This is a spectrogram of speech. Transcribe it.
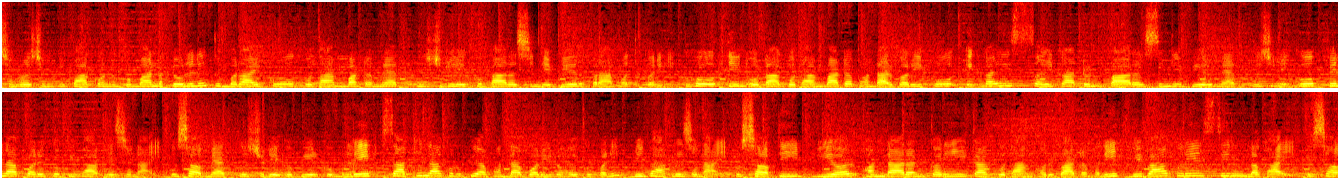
संरक्षण विभागको अनुगमन टोलीले तुम्बराईको गोदामबाट म्याद गुज्रिएको बाह्र सिङ्गे बेर बरामद गरिएको हो। तीनवटा गोदामबाट भण्डार गरेको एक्काइस सय कार्टुन बाह्र सिङ्गे बेर म्याद गुज्रिएको फेला परेको विभागले जनाएको छ। म्याद गुज्रिएको बेरको मूल्य साठी लाख रुपियाँ भन्दा बढी रहेको पनि विभागले जनाएको छ। बियर भण्डारण गरिएका गोदामहरूबाट पनि विभागले सिल लगाएको छ।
